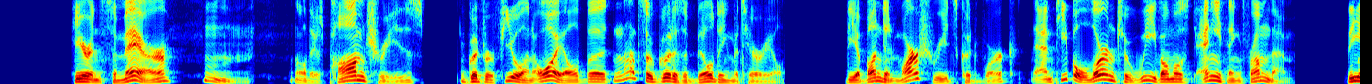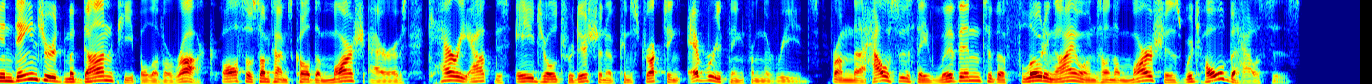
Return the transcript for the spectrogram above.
Here in Sumer, hmm, well, there's palm trees, good for fuel and oil, but not so good as a building material. The abundant marsh reeds could work, and people learned to weave almost anything from them. The endangered Madan people of Iraq, also sometimes called the Marsh Arabs, carry out this age old tradition of constructing everything from the reeds, from the houses they live in to the floating islands on the marshes which hold the houses.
